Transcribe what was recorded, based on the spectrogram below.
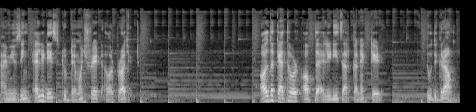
I am using LEDs to demonstrate our project. All the cathode of the LEDs are connected to the ground.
